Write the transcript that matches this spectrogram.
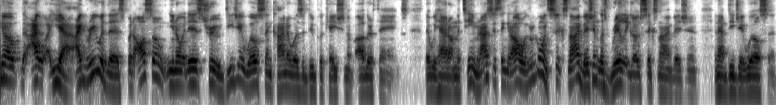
know, I yeah, I agree with this, but also, you know, it is true. DJ Wilson kind of was a duplication of other things that we had on the team. And I was just thinking, oh, if we're going six nine vision, let's really go six nine vision and have DJ Wilson.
